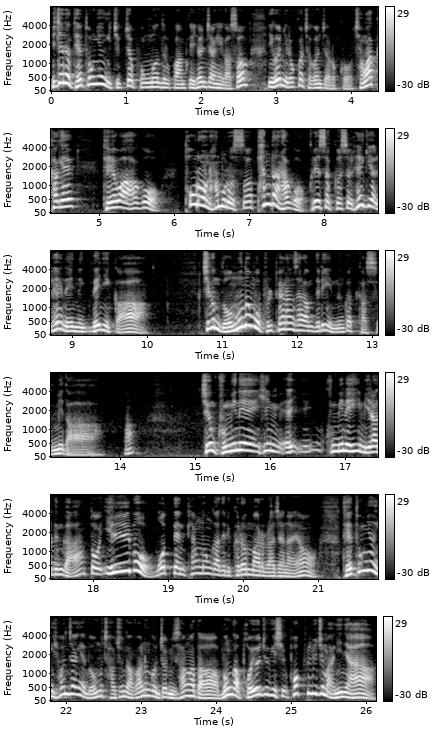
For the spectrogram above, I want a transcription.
이제는 대통령이 직접 공무원들과 함께 현장에 가서 이건 이렇고 저건 저렇고 정확하게 대화하고 토론함으로써 판단하고 그래서 그것을 해결해 내니까 지금 너무너무 불편한 사람들이 있는 것 같습니다. 어? 지금 국민의힘, 국민의힘이라든가 또 일부 못된 평론가들이 그런 말을 하잖아요. 대통령이 현장에 너무 자주 나가는 건 좀 이상하다. 뭔가 보여주기식 포퓰리즘 아니냐.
